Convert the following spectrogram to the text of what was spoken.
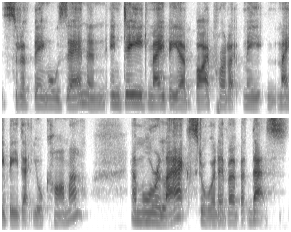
sort of being all zen. And indeed, maybe a byproduct may, may be that you're calmer and more relaxed or whatever, but that's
